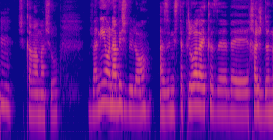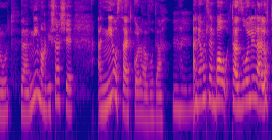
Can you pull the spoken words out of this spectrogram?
Hmm. שקרה משהו. ואני עונה בשבילו, אז הם הסתכלו עליי כזה בחשדנות, ואני מרגישה שאני עושה את כל העבודה. מהמם. אני אומרת להם, בואו, תעזרו לי להעלות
